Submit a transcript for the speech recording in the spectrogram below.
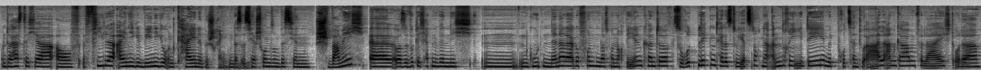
Und du hast dich ja auf viele, einige, wenige und keine beschränkt. Und das ist ja schon so ein bisschen schwammig. Äh, aber so wirklich hatten wir nicht einen, einen guten Nenner da gefunden, was man noch wählen könnte. Zurückblickend, hättest du jetzt noch eine andere Idee mit Prozentualangaben vielleicht? Oder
